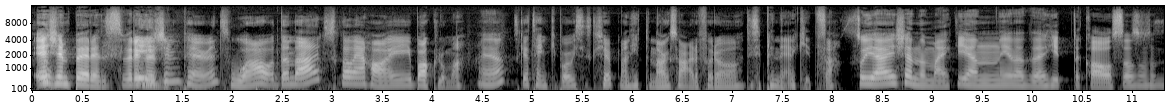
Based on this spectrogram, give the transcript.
Asian parents, very good. Asian parents. Wow, den der skal jeg ha i baklomma. Ja. Skal jeg tenke på Hvis jeg skal kjøpe meg en hytte en dag, så er det for å disiplinere kidsa. Så jeg kjenner meg ikke igjen i dette hyttekaoset. Sånn,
